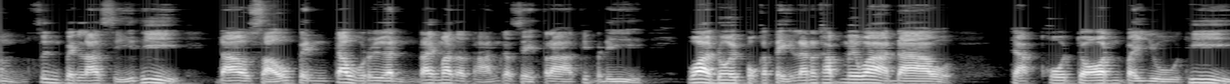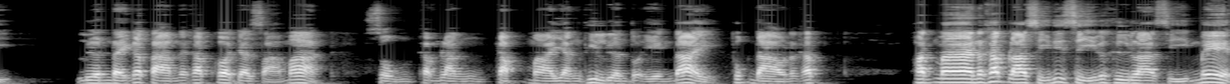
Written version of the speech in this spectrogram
ร ซึ่งเป็นราศีที่ดาวเสาร์เป็นเจ้าเรือนได้มาตรฐานเกษตราธิบดี ว่าโดยปกติแล้วนะครับ ไม่ว่าดาวจะโคจรไปอยู่ที่เรือนใดก็ตามนะครับ ก็จะสามารถส่งกำลังกลับมายังที่เรือนตัวเองได้ทุกดาวนะครับ ถัดมานะครับราศีที่ 4 ก็คือราศีเมษ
